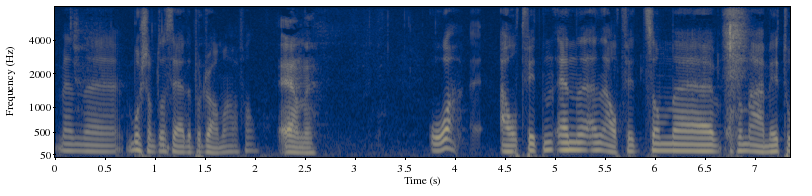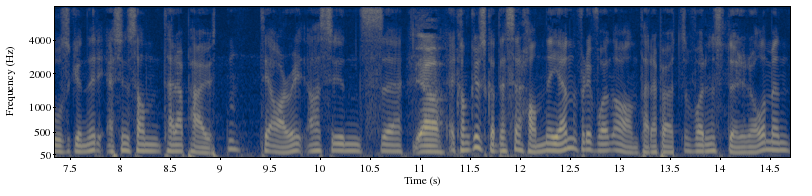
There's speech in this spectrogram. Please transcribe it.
Men uh, morsomt å se det på drama, i hvert fall. Enig. Og outfiten En, en outfit som, uh, som er med i to sekunder. Jeg syns han terapeuten til Ari Jeg syns uh, Ja. Jeg kan ikke huske at jeg ser han igjen, for de får en annen terapeut som får en større rolle, men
